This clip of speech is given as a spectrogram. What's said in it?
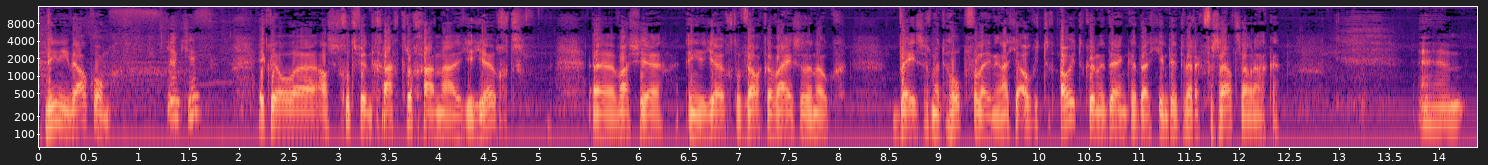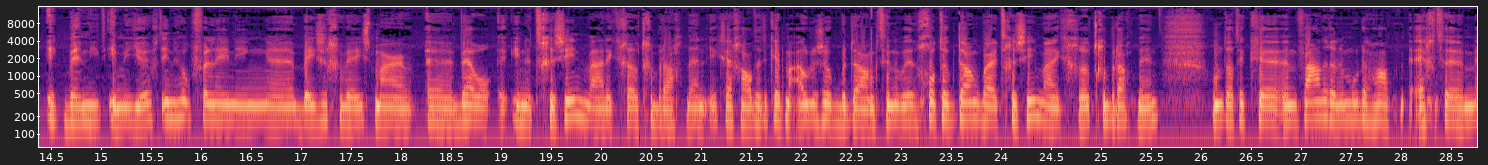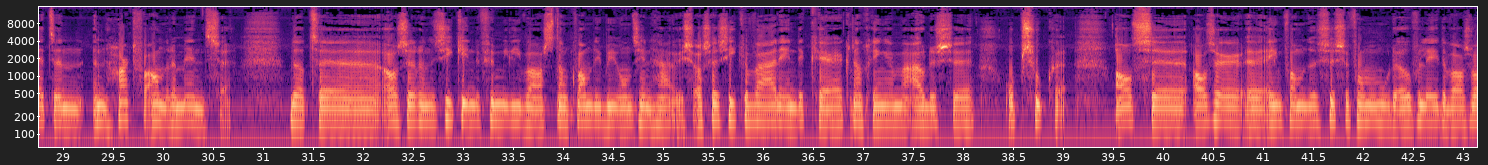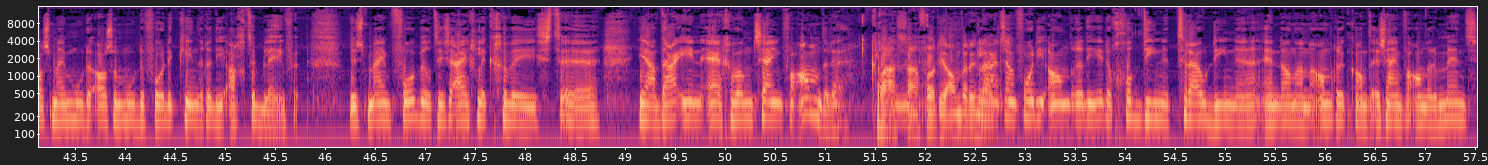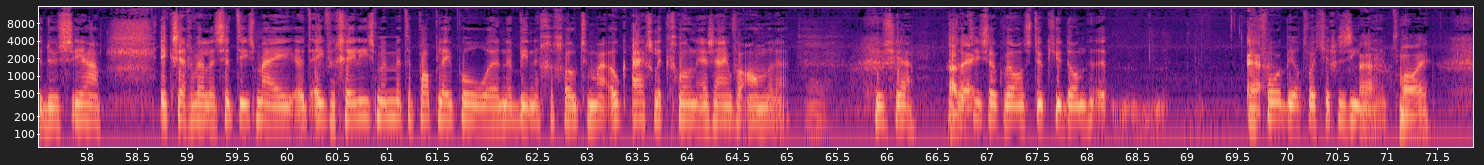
Dini, welkom. Dank je. Ik wil, uh, als je het goed vindt, graag teruggaan naar je jeugd. Uh, was je in je jeugd op welke wijze dan ook bezig met hulpverlening? Had je ook ooit kunnen denken dat je in dit werk verzeild zou raken? Um, ik ben niet in mijn jeugd in hulpverlening uh, bezig geweest, maar uh, wel in het gezin waar ik grootgebracht ben. Ik zeg altijd, ik heb mijn ouders ook bedankt. En ik ben God ook dankbaar het gezin waar ik grootgebracht ben. Omdat ik uh, een vader en een moeder had, echt met een, een hart voor andere mensen. Dat als er een zieke in de familie was, dan kwam die bij ons in huis. Als er zieken waren in de kerk, dan gingen mijn ouders opzoeken. Als, als er een van de zussen van mijn moeder overleden was, was mijn moeder als een moeder voor de kinderen die achterbleven. Dus mijn voorbeeld is eigenlijk geweest, uh, ja, daarin er gewoon zijn voor anderen. Klaarstaan voor die anderen. Klaarstaan voor die anderen, de Heer de God dienen, trouw dienen. En dan aan de andere kant er zijn voor andere mensen. Dus ja, ik zeg wel eens, het is mij, het evangelisme met de paplepel uh, naar binnen gegoten. Maar ook eigenlijk gewoon er zijn voor anderen. Ja. Dus ja, nou, dat is ook wel een stukje dan... Ja. voorbeeld wat je gezien ja, hebt. Mooi.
